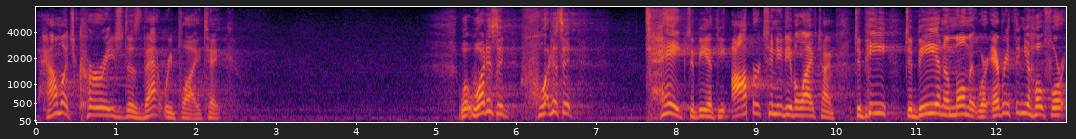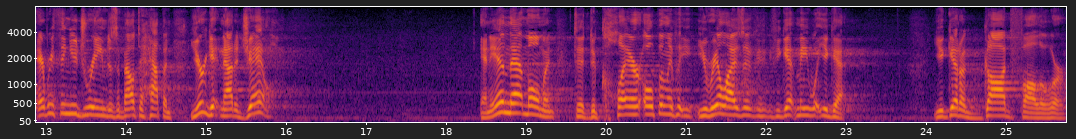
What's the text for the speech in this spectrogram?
How much courage does that reply take? What, what, is it, what does it take to be at the opportunity of a lifetime, to be, to be in a moment where everything you hope for, everything you dreamed is about to happen? You're getting out of jail. And in that moment, to declare openly, you realize if, if you get me, what you get. You get a God follower.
